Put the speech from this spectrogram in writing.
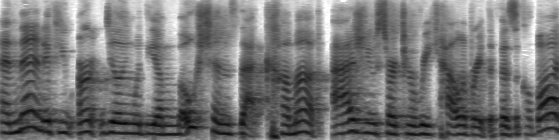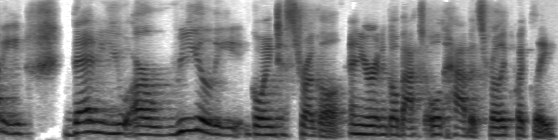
And then if you aren't dealing with the emotions that come up as you start to recalibrate the physical body, then you are really going to struggle and you're going to go back to old habits really quickly.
